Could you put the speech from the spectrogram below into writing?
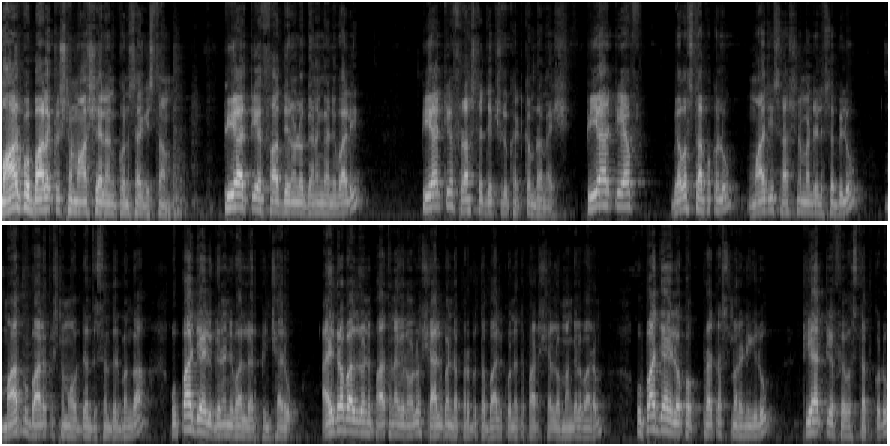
మార్పు బాలకృష్ణ ఆశయాలను కొనసాగిస్తాం. పీఆర్టీఎఫ్ ఆధ్వర్యంలో ఘనంగా నివాళి పీఆర్టీఎఫ్ రాష్ట్ర అధ్యక్షులు కట్కం రమేష్. పీఆర్టీఎఫ్ వ్యవస్థాపకులు మాజీ శాసనమండలి సభ్యులు మార్పు బాలకృష్ణ వర్ధంతి సందర్భంగా ఉపాధ్యాయులు ఘన నివాళులర్పించారు. హైదరాబాద్లోని పాతనగరంలో శాలిబండ ప్రభుత్వ బాలికోన్నత పాఠశాలలో మంగళవారం ఉపాధ్యాయుల ఒక ప్రతస్మరణీయులు టీఆర్టీఎఫ్ వ్యవస్థాపకుడు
